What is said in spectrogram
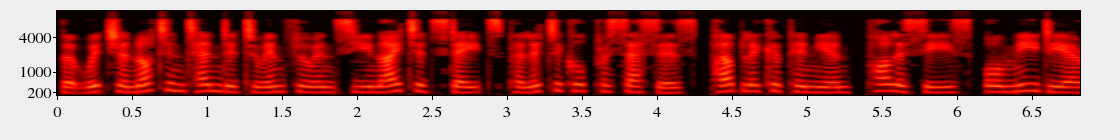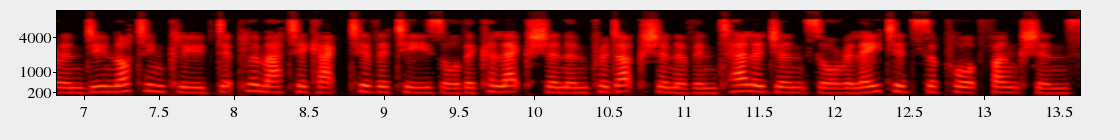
but which are not intended to influence United States political processes, public opinion, policies, or media and do not include diplomatic activities or the collection and production of intelligence or related support functions,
